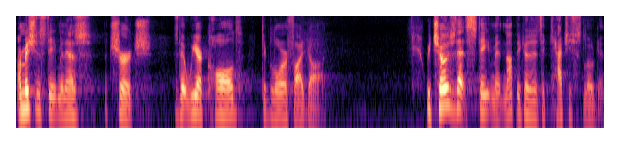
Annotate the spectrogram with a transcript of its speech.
Our mission statement as a church is that we are called to glorify God. We chose that statement not because it's a catchy slogan.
